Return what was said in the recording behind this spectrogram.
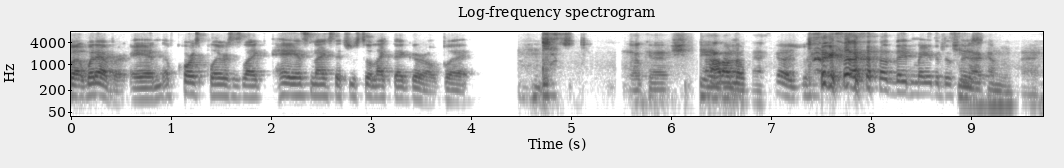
but whatever. And of course, Polaris is like, hey, it's nice that you still like that girl, but. okay. I don't know back. tell you. they made the decision. She's not coming back.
